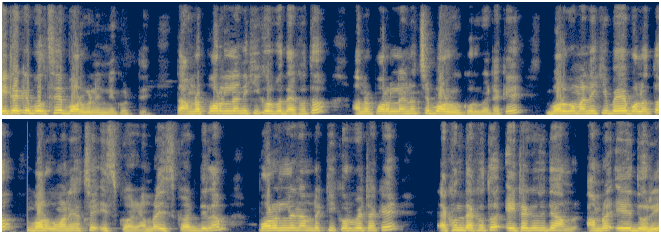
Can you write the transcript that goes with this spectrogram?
এইটাকে বলছে বর্গ নির্ণয় করতে। তো আমরা পরের লাইনে কি করব দেখো তো? আমরা পরের লাইন হচ্ছে বর্গ করব এটাকে। বর্গ মানে কি ভাইয়া বলো তো? বর্গ মানে হচ্ছে স্কোয়ার আমরা স্কোয়ার দিলাম। পরের লাইন আমরা কি করব এটাকে? এখন দেখো তো, এটাকে যদি আমরা এ ধরি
